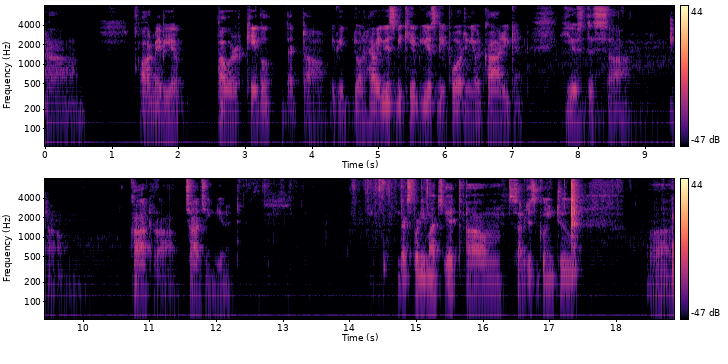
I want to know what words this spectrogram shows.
um, or maybe a power cable that uh, if you don't have a USB cable USB port in your car you can use this uh, um, car uh, charging unit that's pretty much it. Um, so I'm just going to uh,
